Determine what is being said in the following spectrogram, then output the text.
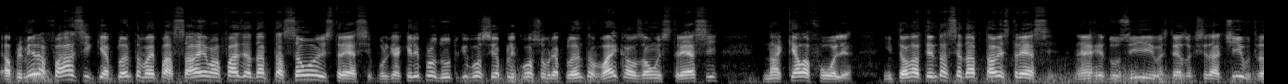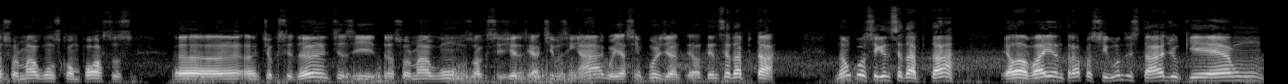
a primeira fase que a planta vai passar é uma fase de adaptação ao estresse, porque aquele produto que você aplicou sobre a planta vai causar um estresse naquela folha. Então ela tenta se adaptar ao estresse, né? reduzir o estresse oxidativo, transformar alguns compostos uh, antioxidantes e transformar alguns oxigênios reativos em água e assim por diante. Ela tenta se adaptar. Não conseguindo se adaptar, ela vai entrar para o segundo estágio, que é um,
